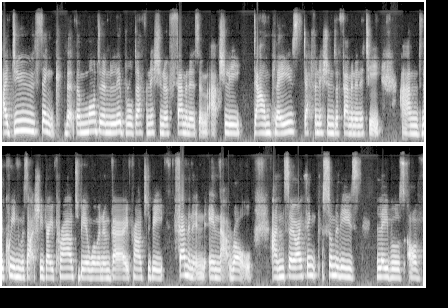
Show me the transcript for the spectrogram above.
I do think that the modern liberal definition of feminism actually downplays definitions of femininity. And the Queen was actually very proud to be a woman and very proud to be feminine in that role. And so I think some of these labels of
